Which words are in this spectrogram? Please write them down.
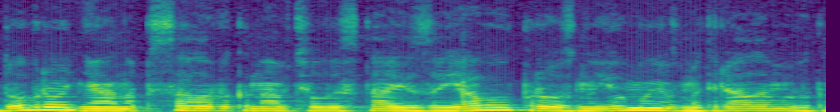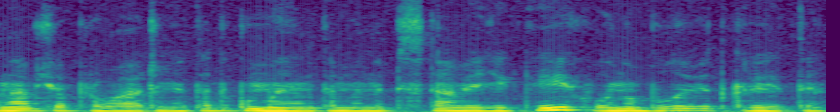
Доброго дня. Написала виконавцю листа із заявою про ознайомлення з матеріалами виконавчого провадження та документами, на підставі яких воно було відкрите.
